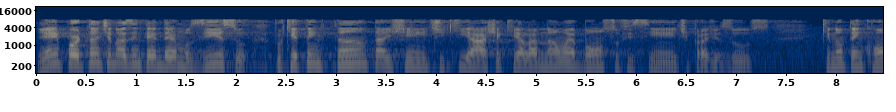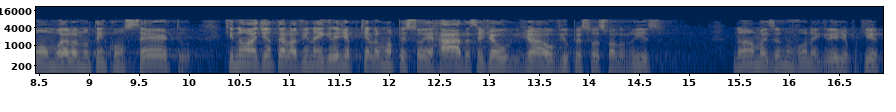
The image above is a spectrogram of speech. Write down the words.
E é importante nós entendermos isso, porque tem tanta gente que acha que ela não é bom o suficiente para Jesus, que não tem como, ela não tem conserto, que não adianta ela vir na igreja porque ela é uma pessoa errada. Você já, já ouviu pessoas falando isso? Não, mas eu não vou na igreja porque,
